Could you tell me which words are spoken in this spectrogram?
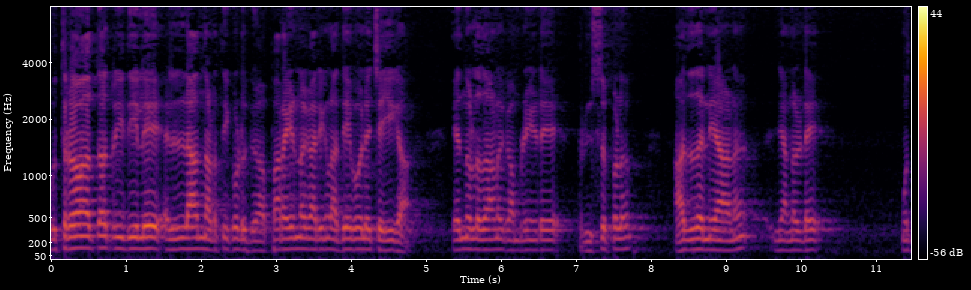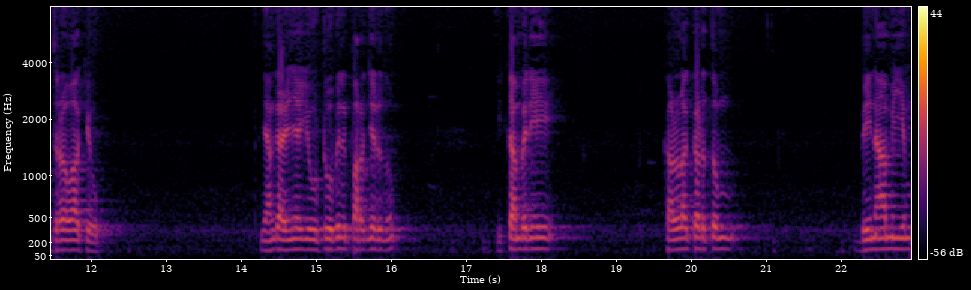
ഉത്തരവാദിത്ത രീതിയിൽ എല്ലാം നടത്തി കൊടുക്കുക പറയുന്ന കാര്യങ്ങൾ അതേപോലെ ചെയ്യുക എന്നുള്ളതാണ് കമ്പനിയുടെ പ്രിൻസിപ്പിൾ അതുതന്നെയാണ് ഞങ്ങളുടെ മുദ്രാവാക്യവും. ഞാൻ കഴിഞ്ഞ യൂട്യൂബിൽ പറഞ്ഞിരുന്നു ഈ കമ്പനി കള്ളക്കടത്തും ബിനാമിയും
